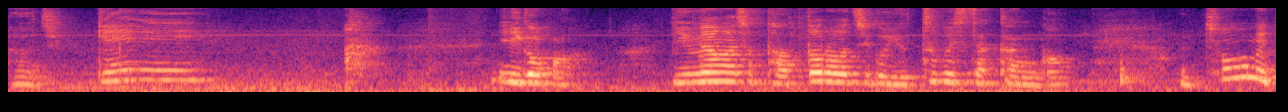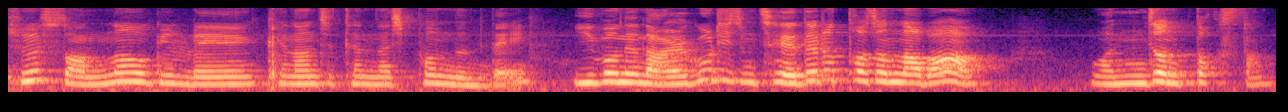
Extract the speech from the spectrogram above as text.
보여줄게. 이거 봐. 유명한 샵 다 떨어지고 유튜브 시작한 거. 처음에 조회수 안 나오길래 괜한 짓 했나 싶었는데 이번에는 알고리즘 제대로 터졌나 봐. 완전 떡상.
